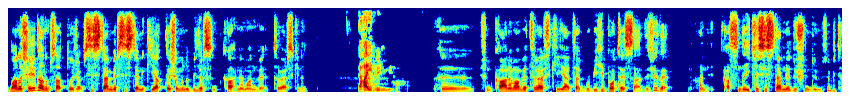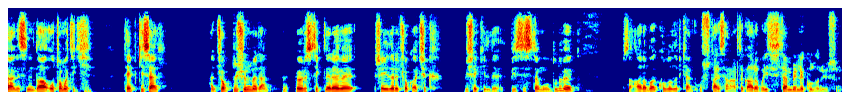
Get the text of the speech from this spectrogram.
Bana şeyi de anımsattı hocam. Sistem 1, Sistem 2 yaklaşımını bilirsin Kahneman ve Tversky'nin. Hayır bilmiyorum. Ee, şimdi Kahneman ve Tversky ya tabii bu bir hipotez sadece de hani aslında iki sistemle düşündüğümüzü bir tanesinin daha otomatik, tepkisel, hani çok düşünmeden heuristiklere ve şeylere çok açık bir şekilde bir sistem olduğunu ve mesela araba kullanırken ustaysan artık arabayı sistem 1 ile kullanıyorsun.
